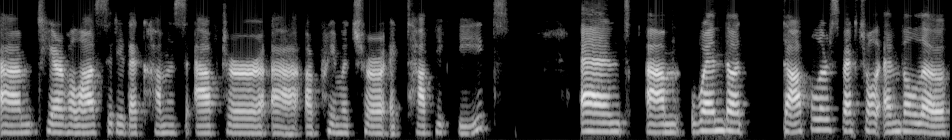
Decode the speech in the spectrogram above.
um, TR velocity that comes after uh, a premature ectopic beat. And um, when the Doppler spectral envelope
